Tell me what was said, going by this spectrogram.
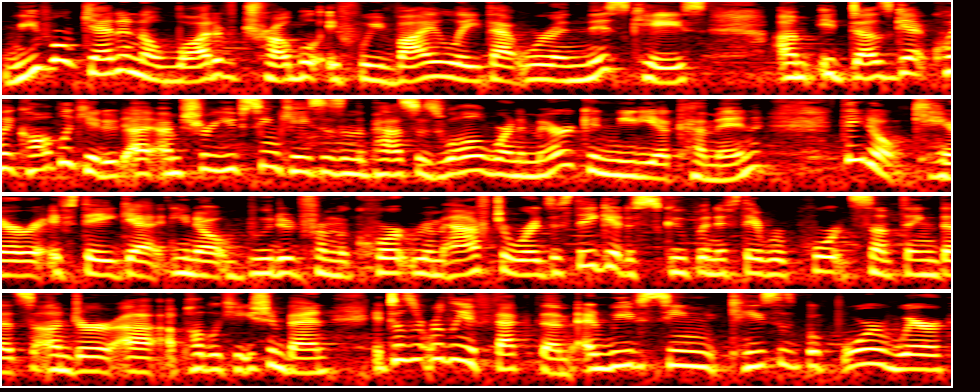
we will get in a lot of trouble if we violate that. Where in this case, um, it does get quite complicated. I- I'm sure you've seen cases in the past as well where an American media come in, they don't care if they get you know booted from the courtroom afterwards. If they get a scoop and if they report something that's under uh, a publication ban, it doesn't really affect them. And we've seen cases before where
